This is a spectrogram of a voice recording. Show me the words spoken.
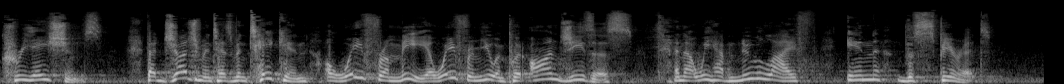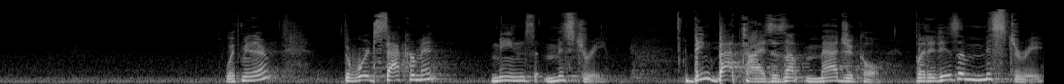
creations. That judgment has been taken away from me, away from you, and put on Jesus, and that we have new life in the Spirit. With me there? The word sacrament means mystery. Being baptized is not magical, but it is a mystery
